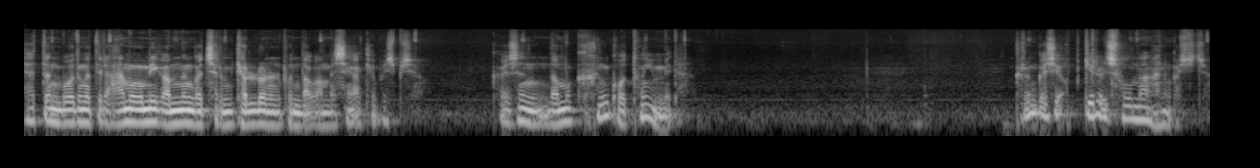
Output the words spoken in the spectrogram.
했던 모든 것들이 아무 의미가 없는 것처럼 결론을 본다고 한번 생각해 보십시오. 그것은 너무 큰 고통입니다. 그런 것이 없기를 소망하는 것이죠.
